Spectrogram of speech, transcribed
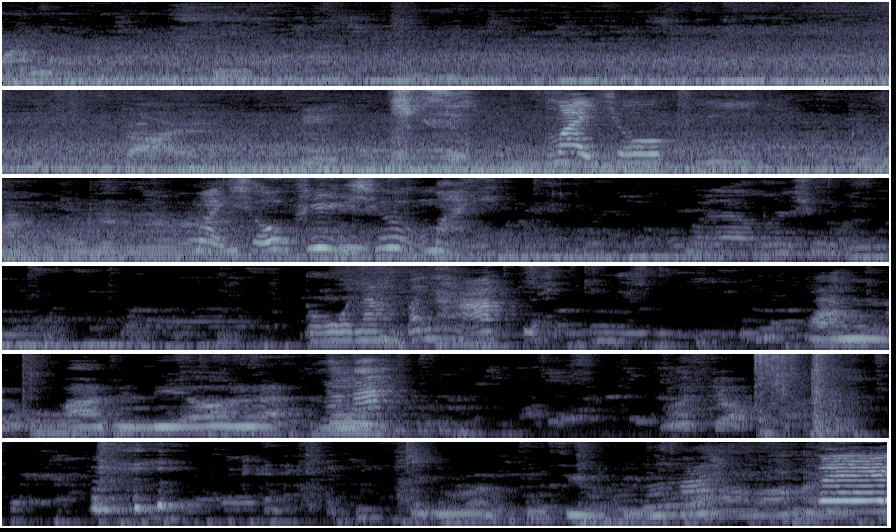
มั้งอืมกายอืมไม่โชว์พี่ไม่ไม่เรียนเลยไม่โชว์พี่ชื่อใหม่เวลาไม่ได้ชื่อใหม่ โตนะปัญหาเกิดพันมาทีเดียวเนี่ยอืมมาจบมันสิ่งที่ตามาเตให้ง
